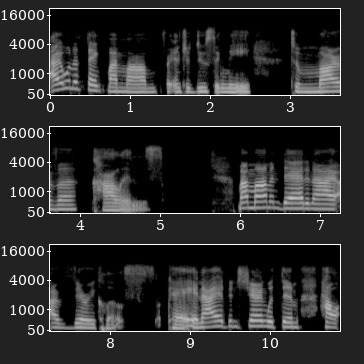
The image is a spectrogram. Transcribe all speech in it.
I want to thank my mom for introducing me to Marva Collins. My mom and dad and I are very close. Okay. And I had been sharing with them how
